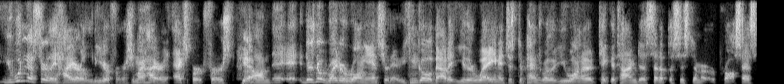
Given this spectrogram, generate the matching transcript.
you wouldn't necessarily hire a leader first. You might hire an expert first. Yeah. Um, it, it, there's no right or wrong answer there. You can go about it either way, and it just depends whether you want to take the time to set up the system or, or, process,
